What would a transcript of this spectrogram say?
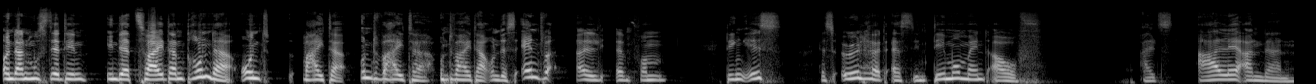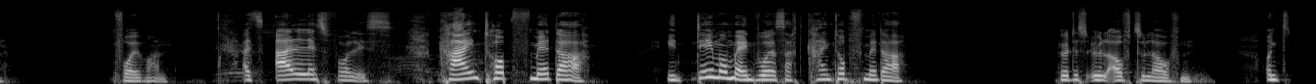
Und dann muss der den in der zwei dann drunter und weiter und weiter und weiter. Und das Ende äh, vom Ding ist, das Öl hört erst in dem Moment auf, als alle anderen voll waren. Als alles voll ist. Kein Topf mehr da. In dem Moment, wo er sagt, kein Topf mehr da, hört das Öl auf zu laufen. Und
